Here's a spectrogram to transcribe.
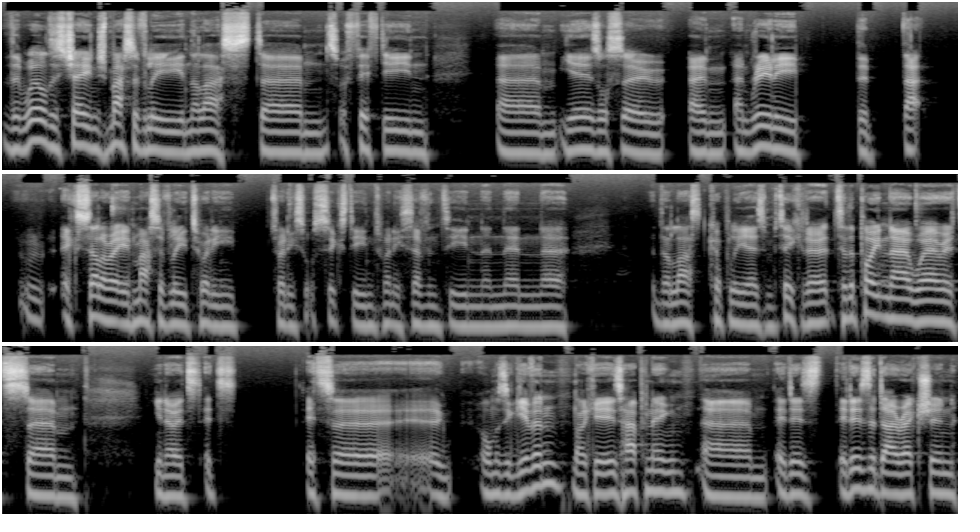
the world has changed massively in the last um, sort of fifteen um, years or so, and and really the that accelerated massively 20, 20 sort of 16, 2017, and then uh, the last couple of years in particular to the point now where it's um, you know it's it's it's a, a almost a given. Like it is happening. Um, it is it is the direction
